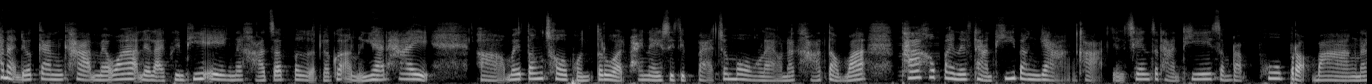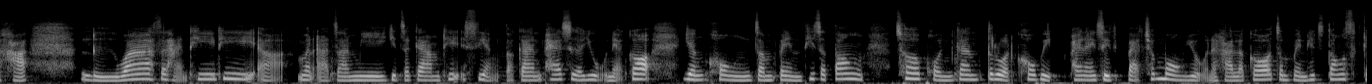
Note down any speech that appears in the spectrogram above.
ขณะเดียวกันค่ะ แม้ว่าหลาย ๆ พื้นที่เองนะคะ จะเปิดแล้วก็อนุญาตให้ไม่ต้องโชว์ผลตรวจภายใน 48 ชั่วโมงแล้วนะคะ แต่ว่าถ้าเข้าไปในสถานที่บางอย่างค่ะ อย่างเช่นสถานที่สำหรับผู้เปราะบางนะคะ หรือว่าสถานที่ที่มันอาจจะมีกิจกรรมที่เสี่ยงต่อการแพร่เชื้ออยู่เนี่ยก็ยังคงจำเป็นที่จะต้องโชว์ผลการตรวจโควิด ภายใน 48 ชั่วโมงอยู่นะคะ แล้วก็จำเป็นที่จะต้องสแก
